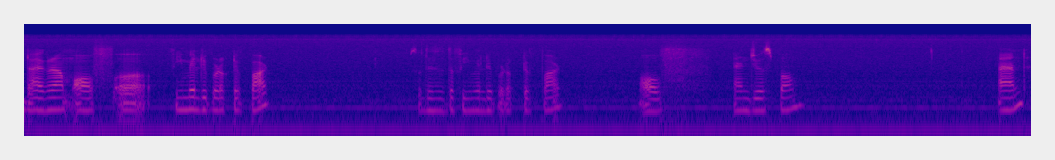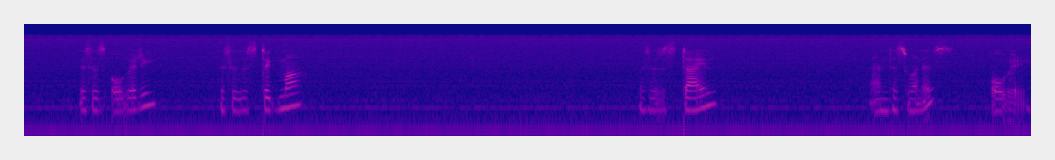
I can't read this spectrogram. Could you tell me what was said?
diagram of a female reproductive part. So this is the female reproductive part of angiosperm and this is ovary. This is stigma. This is style. And this one is ovary.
